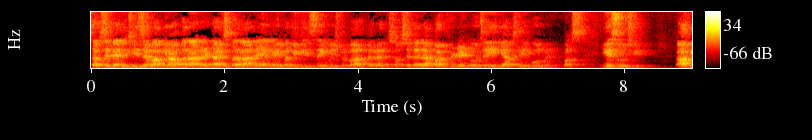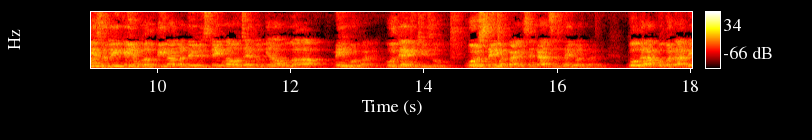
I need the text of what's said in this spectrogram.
सबसे पहली चीज़ जब आप यहाँ पर आ रहे हैं डाइस पर आ रहे हैं या कहीं पर भी किसी से इंग्लिश में बात कर रहे हैं तो सबसे पहले आप कॉन्फिडेंट हो जाइए कि आप सही बोल रहे हैं, बस, ये सोचिए। आप ये सोचिए कहीं हम गलती ना कर दे मिस्टेक ना हो जाए तो क्या होगा? आप नहीं बोल पाएँगे भूल जाएँगे चीज़ों को। वर्ड्स नहीं बन पाएँगे सेंटेंसेस नहीं बन पाएँगे। वो अगर आपको बताने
